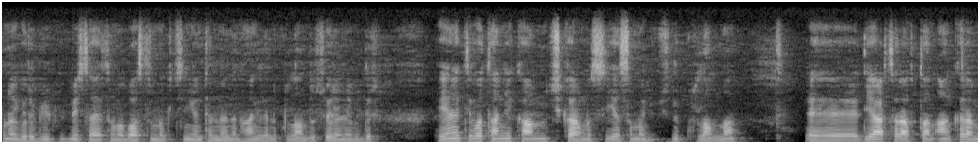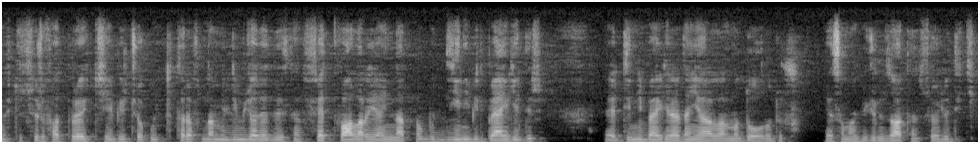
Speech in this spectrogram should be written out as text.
Buna göre Büyük Millet Meclisi ayaklama bastırmak için yöntemlerinden hangilerini kullandığı söylenebilir. Hıyaneti vataniye kanunu çıkarması, yasama gücünü kullanma. Ee, diğer taraftan Ankara müftüsü Rıfat Börekçi birçok müftü tarafından milli mücadele fetvalar yayınlatma. Bu dini bir belgedir. Ee, dini belgelerden yararlanma doğrudur. Yasama gücünü zaten söyledik.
